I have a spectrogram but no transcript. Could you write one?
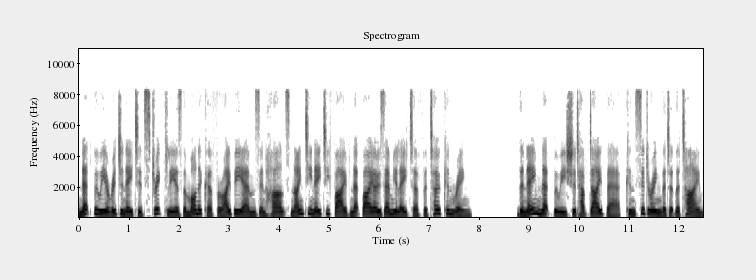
NetBEUI originated strictly as the moniker for IBM's enhanced 1985 NetBIOS emulator for Token Ring. The name NetBEUI should have died there, considering that at the time,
